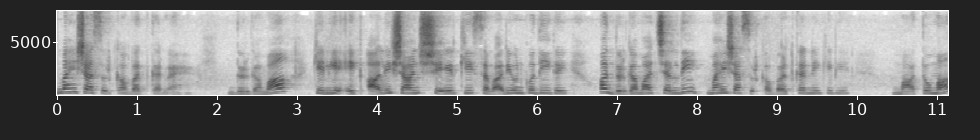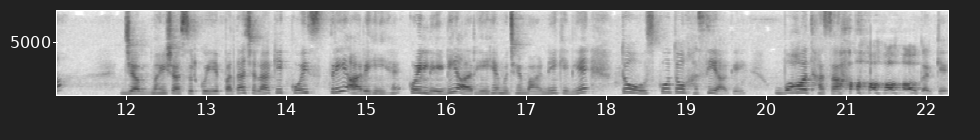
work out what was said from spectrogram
महिषासुर का वध करना है। दुर्गा माँ के लिए एक आलिशान शेर की सवारी उनको दी गई और दुर्गा माँ चल दी महिषासुर का वर्त करने के लिए। माँ तो माँ, जब महिषासुर को ये पता चला कि कोई स्त्री आ रही है, कोई लेडी आ रही है मुझे मारने के लिए तो उसको तो हँसी आ गई। बहुत हंसा, हा करके।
